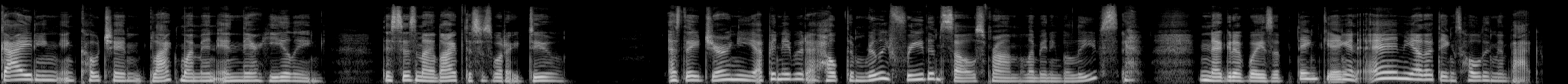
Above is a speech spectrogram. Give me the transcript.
guiding and coaching Black women in their healing, This is my life. This is what I do. As they journey, I've been able to help them really free themselves from limiting beliefs, negative ways of thinking, and any other things holding them back.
